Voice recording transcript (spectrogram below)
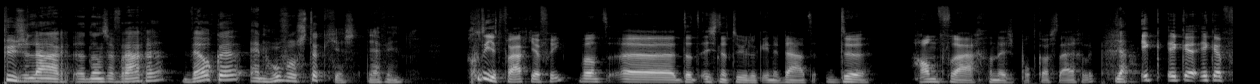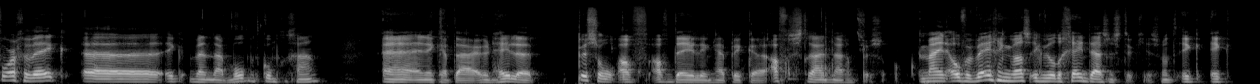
puzzelaar dan zou vragen, welke en hoeveel stukjes, Devin? Goed dat je het vraagt, Jeffrey. Want dat is natuurlijk inderdaad de hamvraag van deze podcast eigenlijk. Ja. Ik, ik, ik heb vorige week... ik ben naar bol.com gegaan. En ik heb daar hun hele puzzelafdeling heb ik eh, afgestruind naar een puzzel. Mijn overweging was, ik wilde geen duizend stukjes. Want ik, ik,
